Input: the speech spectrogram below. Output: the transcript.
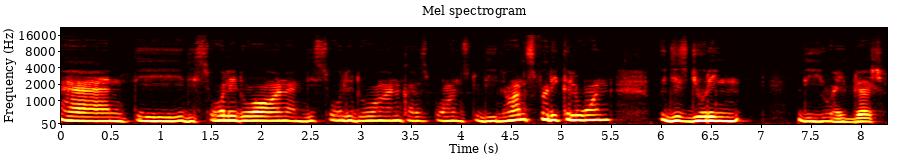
and the, the solid one and this solid one corresponds to the non-spherical one which is during the vibration.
